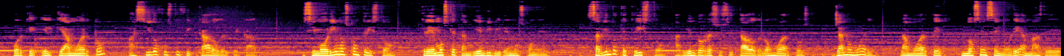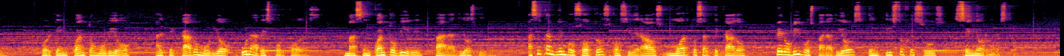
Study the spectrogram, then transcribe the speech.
porque el que ha muerto ha sido justificado del pecado. Y si morimos con Cristo, creemos que también viviremos con Él, sabiendo que Cristo, habiendo resucitado de los muertos, ya no muere, la muerte no se enseñorea más de Él, porque en cuanto murió, al pecado murió una vez por todas, mas en cuanto vive, para Dios vive. Así también vosotros consideraos muertos al pecado, pero vivos para Dios en Cristo Jesús, Señor nuestro.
